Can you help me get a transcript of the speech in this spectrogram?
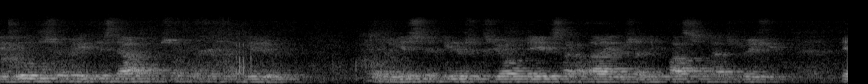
Λειτουργούς υπηρεχθείστε άνθρωπος όπως τον Κύριο. Οδογήστε Κύριος εξιών και ήδη στα κατά Ιερουσαλήμ πάση μέρας ζωής σου. Και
